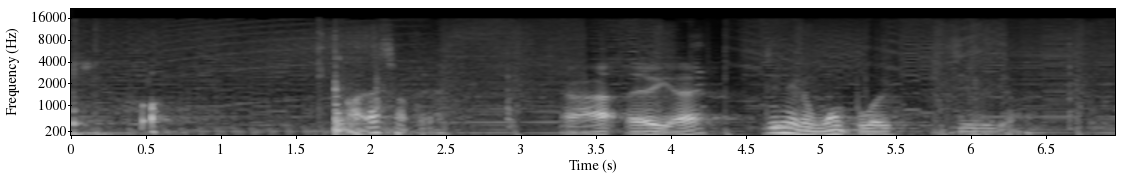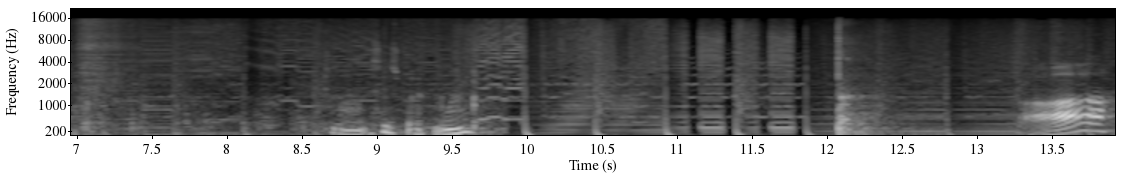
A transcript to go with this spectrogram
Oh, that's not bad. Alright, there we go. Didn't even want blue. Here we go. Oh, this is working well. Oh,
